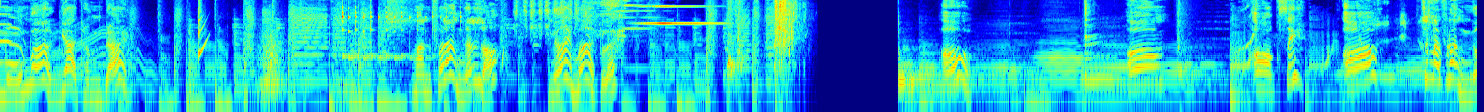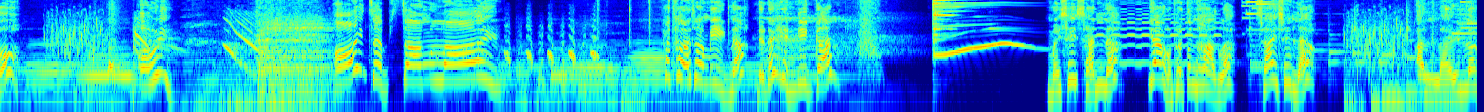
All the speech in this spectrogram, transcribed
หมูมากย่าทำได้ มันฝรั่งงั้นเหรอ ง่ายมากเลย โอ้โอ้ออกสิ ออกจะมาฝรั่งโง่โอ้ย โอ้ยเจ็บจังเลย ถ้าเธอทำอีกนะ เดี๋ยวได้เห็นดีกัน ไม่ใช่ฉันนะ ย่าของเธอต่างหากละใช่ใช่แล้ว อะไรล่ะ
